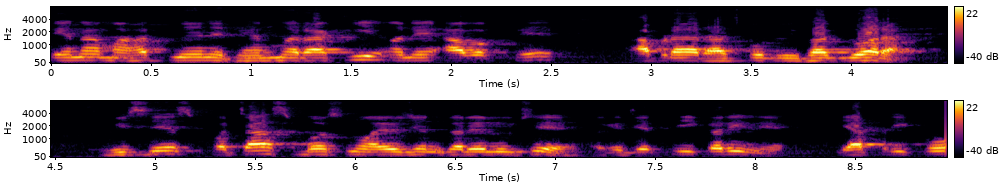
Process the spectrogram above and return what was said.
તેના મહાત્મ્યને ધ્યાનમાં રાખી અને આ વખતે આપણા રાજકોટ વિભાગ દ્વારા વિશેષ પચાસ બસનું આયોજન કરેલું છે કે જેથી કરીને યાત્રિકો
